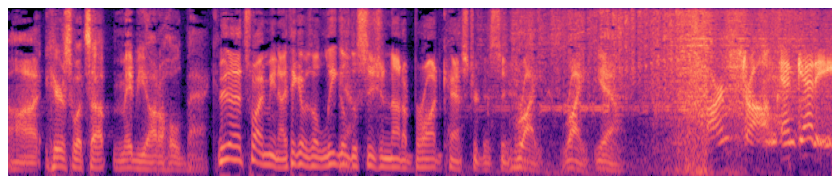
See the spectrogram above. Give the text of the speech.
Uh, here's what's up. Maybe you ought to hold back." Yeah, that's what I mean. I think it was a legal yeah. decision, not a broadcaster decision. Right. Right. Yeah. Armstrong and Getty.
